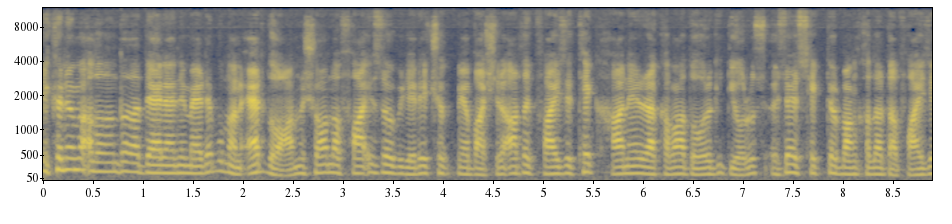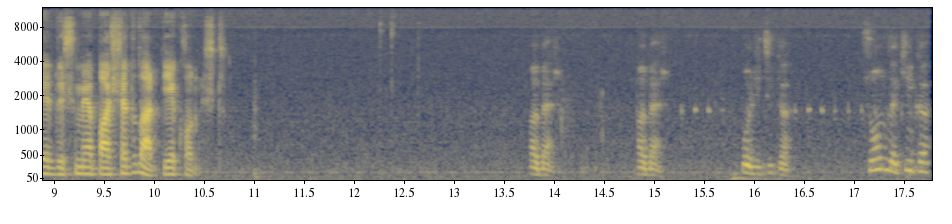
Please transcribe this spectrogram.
Ekonomi alanında da değerlendirmelerde bulunan Erdoğan şu anda faiz lobileri çökmeye başladı. Artık faizi tek haneli rakama doğru gidiyoruz. Özel sektör bankaları da faizleri düşürmeye başladılar diye konuştu. Haber. Haber. Politika. Son dakika,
